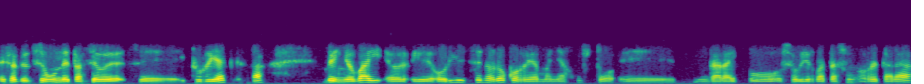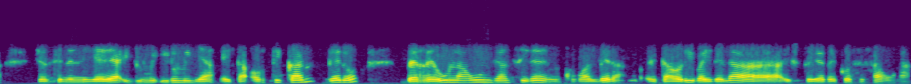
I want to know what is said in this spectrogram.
esaten eta ze, ze iturriek, ez da? Beino bai, e, hori itzen orokorrean, baina justo e, garaiko sobier batasun horretara, jantzenen nila iru mila eta hortikan, gero, berreun lagun jantziren kogaldera. Eta hori bai dela historia deko ezaguna.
